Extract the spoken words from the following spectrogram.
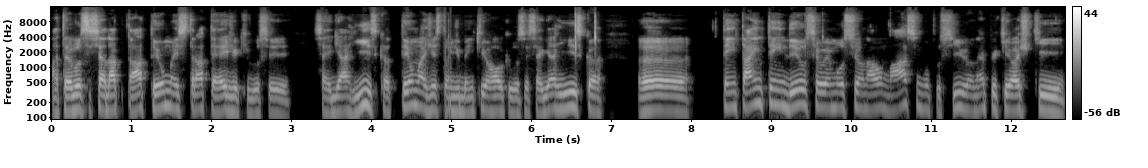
até você se adaptar, ter uma estratégia que você segue a risca, ter uma gestão de bankroll que você segue a risca, uh, tentar entender o seu emocional o máximo possível, né? Porque eu acho que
